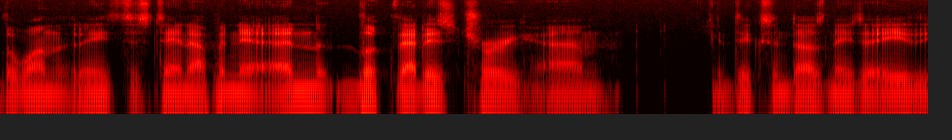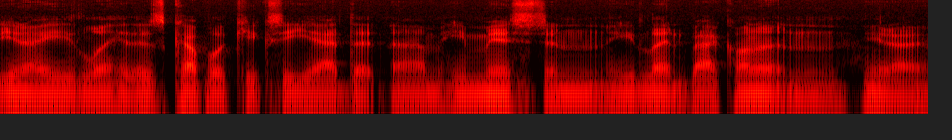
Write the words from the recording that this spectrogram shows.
the one that needs to stand up and and look that is true. Um, Dixon does need to, you know, he, there's a couple of kicks he had that um, he missed and he leant back on it, and you know,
